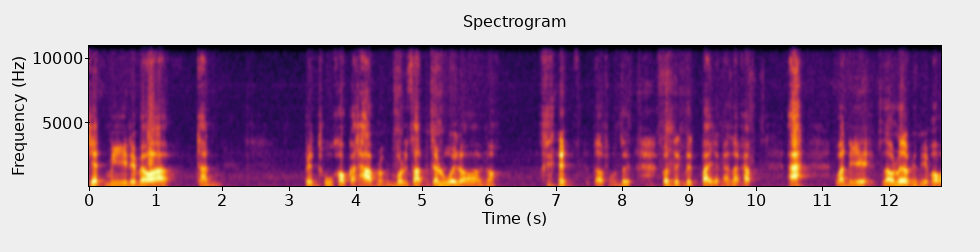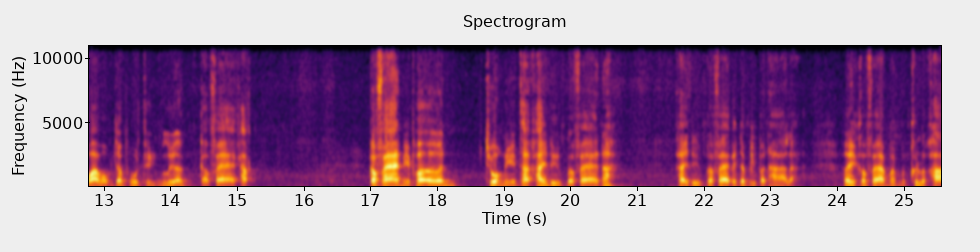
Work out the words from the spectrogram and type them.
เจ็ดมีเนี่ยแปลว่า ฉันเป็นถูกเขากระทำแล้วบริษัทมันจะรวยแล้วเนาะ แต่ผมนึกก็นึกนึกไปอย่างนั้นนะครับอะวันนี้เราเริ่มอย่างนี้เพราะว่าผมจะพูดถึงเรื่องกาแฟครับ กาแฟนี่เพอเอิญช่วงนี้ถ้าใครดื่มกาแฟนะ ใครดื่มกาแฟก็จะมีปัญหาแหละเฮ้ยกาแฟมันมันขึ้นราคา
